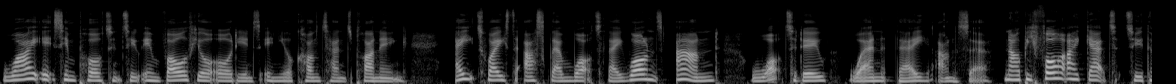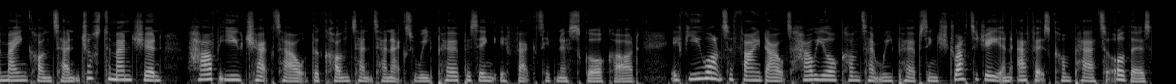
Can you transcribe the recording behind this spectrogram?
why it's important to involve your audience in your content planning eight ways to ask them what they want, and what to do when they answer. Now, before I get to the main content, just to mention have you checked out the Content 10x Repurposing Effectiveness Scorecard? If you want to find out how your content repurposing strategy and efforts compare to others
